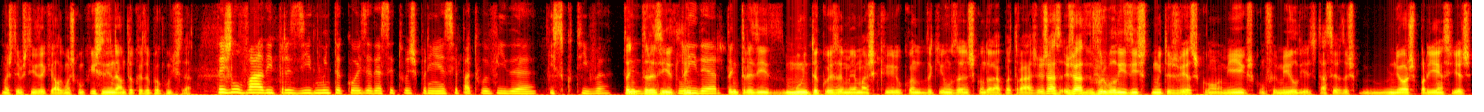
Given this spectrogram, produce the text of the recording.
mas temos tido aqui algumas conquistas e ainda há muita coisa para conquistar. Tens levado e trazido muita coisa dessa tua experiência para a tua vida executiva? Tenho de, trazido, de líder? Tenho, tenho, trazido muita coisa mesmo. Acho que eu, quando, daqui a uns anos, quando olhar para trás, eu já, eu já verbalizo isto muitas vezes com amigos, com família, está a ser das melhores experiências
